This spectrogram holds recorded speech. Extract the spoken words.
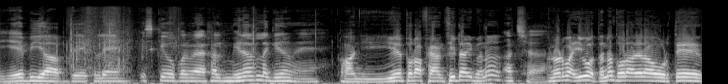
ये भी आप देख लें। इसके ऊपर मेरा ख्याल मिरर लगे हुए हैं। हाँ जी ये थोड़ा फैंसी टाइप है ना। अच्छा। अनवर भाई होता है ना थोड़ा जरा औरतें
